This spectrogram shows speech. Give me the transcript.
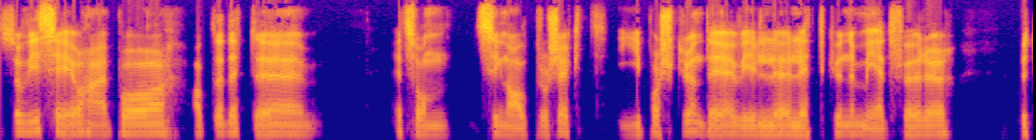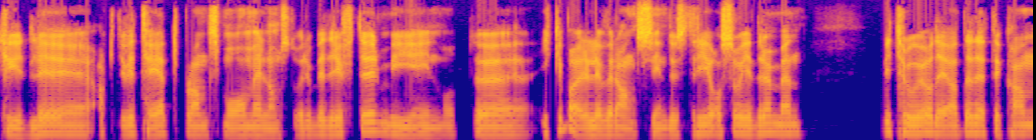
så vi ser jo her på at dette, et sånn signalprosjekt i Porsgrunn, det vil lett kunne medføre betydelig aktivitet blant små og mellomstore bedrifter. Mye inn mot uh, ikke bare leveranseindustri osv., men vi tror jo det at dette kan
